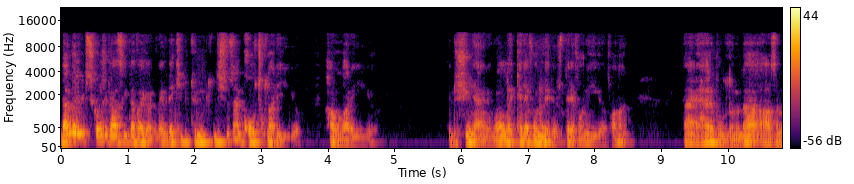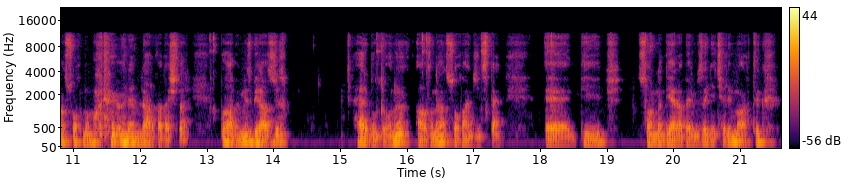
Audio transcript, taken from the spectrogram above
Ben böyle bir psikolojik rahatsızlık defa gördüm. Evdeki bütün düşünsene koltukları yiyor. Halıları yiyor. Düşün yani. Vallahi telefonu veriyorsun. Telefonu yiyor falan. Yani her bulduğunu da ağzına sokmamak önemli arkadaşlar. Bu abimiz birazcık her bulduğunu ağzına sokan cinsten. Ee, deyip sonra diğer haberimize geçelim artık.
